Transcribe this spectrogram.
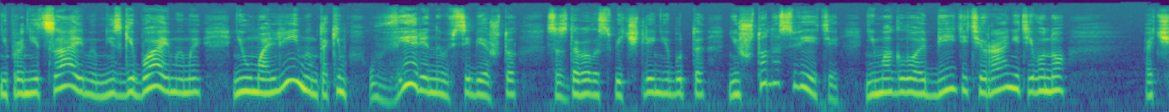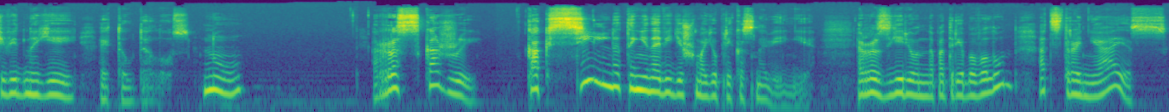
непроницаемым, несгибаемым и неумолимым, таким уверенным в себе, что создавалось впечатление, будто ничто на свете не могло обидеть и ранить его, но, очевидно, ей это удалось. «Ну, расскажи, как сильно ты ненавидишь мое прикосновение!» разъяренно потребовал он, отстраняясь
